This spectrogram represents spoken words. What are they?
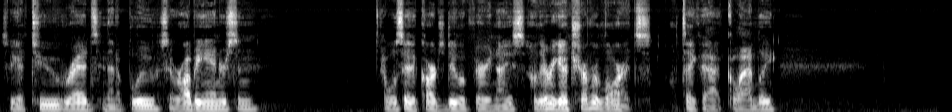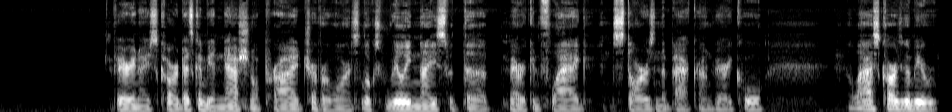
So we got two reds and then a blue. So Robbie Anderson. I will say the cards do look very nice. Oh, there we go. Trevor Lawrence. I'll take that gladly. Very nice card. That's going to be a national pride. Trevor Lawrence looks really nice with the American flag and stars in the background. Very cool. The last card is going to be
